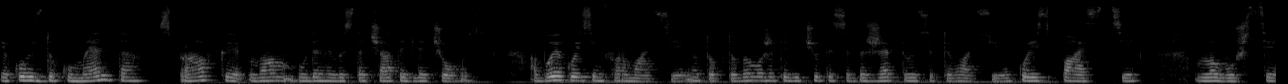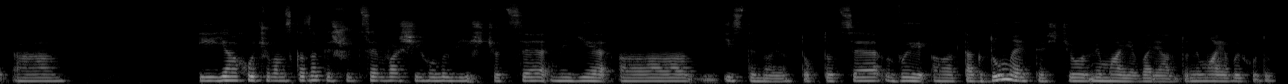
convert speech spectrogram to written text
якогось документа, справки вам буде не вистачати для чогось, або якоїсь інформації. Ну, тобто, ви можете відчути себе жертвою ситуації, якоїсь пастці в ловушці. І я хочу вам сказати, що це в вашій голові, що це не є а, істиною. Тобто, це ви а, так думаєте, що немає варіанту, немає виходу.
